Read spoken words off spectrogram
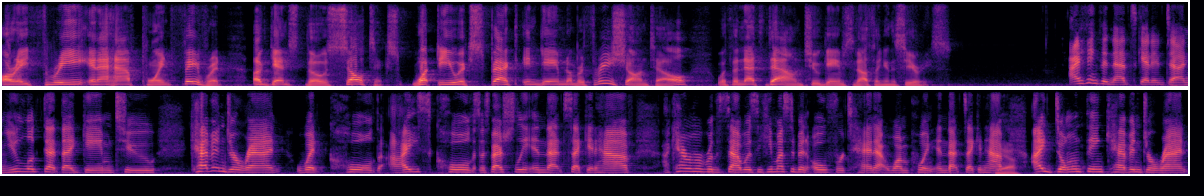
are a three and a half point favorite against those Celtics. What do you expect in game number three, Shantelle, with the Nets down two games to nothing in the series? I think the Nets get it done. You looked at that game too. Kevin Durant went cold, ice cold, especially in that second half. I can't remember the stat was. He must have been 0 for 10 at one point in that second half. Yeah. I don't think Kevin Durant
